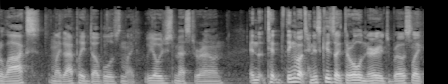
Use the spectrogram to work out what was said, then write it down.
relaxed. And like I played doubles and like we always just messed around. And the, t- the thing about tennis kids, like they're all nerds, bro. So like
